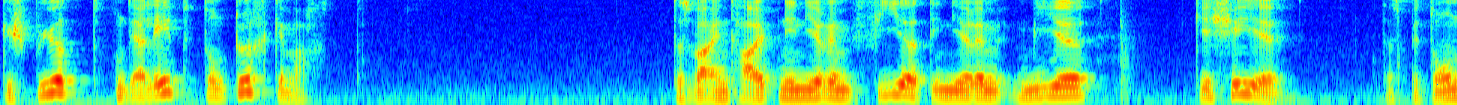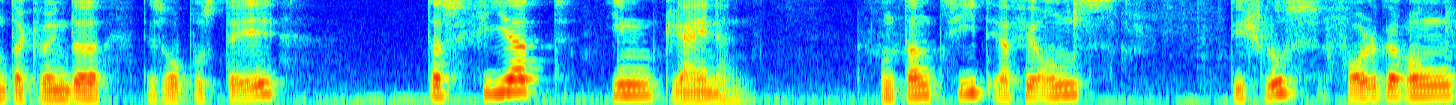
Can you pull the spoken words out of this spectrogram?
gespürt und erlebt und durchgemacht. Das war enthalten in ihrem Fiat, in ihrem Mir geschehe. Das betont der Gründer des Opus Dei. Das Fiat im Kleinen. Und dann zieht er für uns die Schlussfolgerung,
